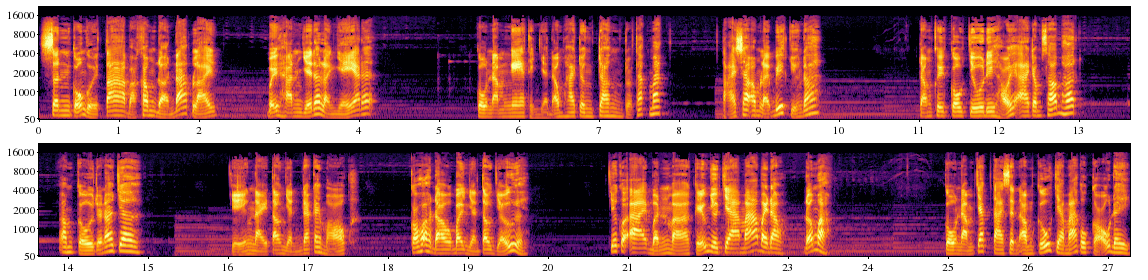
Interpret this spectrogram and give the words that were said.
Sinh của người ta bà không đền đáp lại. Bị hành vậy đó là nhẹ đó. Cô Năm nghe thì nhìn ông hai trân trân Rồi thắc mắc, Tại sao ông lại biết chuyện đó? Trong khi cô chưa đi hỏi ai trong xóm hết, Ông cười rồi nói chứ, Chuyện này tao nhìn ra cái một, Có đâu bay nhìn tao dữ rồi. Chứ có ai bệnh mà kiểu như cha má bay đâu Đúng không? Cô nằm chắp tay xin ông cứu cha má của cổ đi.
